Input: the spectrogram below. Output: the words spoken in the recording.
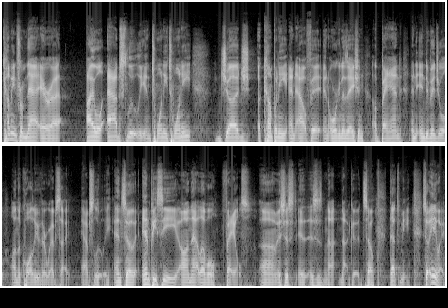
coming from that era i will absolutely in 2020 judge a company an outfit an organization a band an individual on the quality of their website absolutely. And so NPC on that level fails. Um, it's just it's just not not good. So that's me. So anyway,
